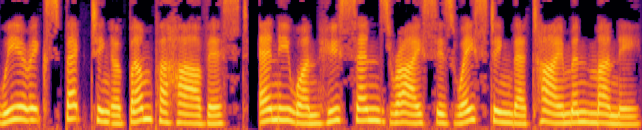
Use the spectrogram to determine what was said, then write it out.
we are expecting a bumper harvest, anyone who sends rice is wasting their time and money.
